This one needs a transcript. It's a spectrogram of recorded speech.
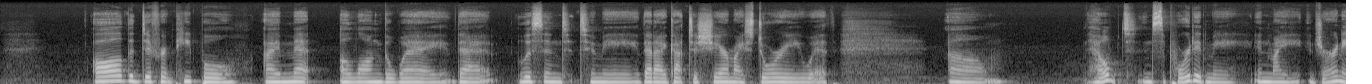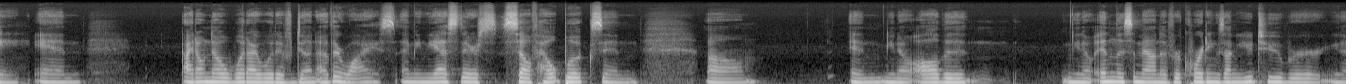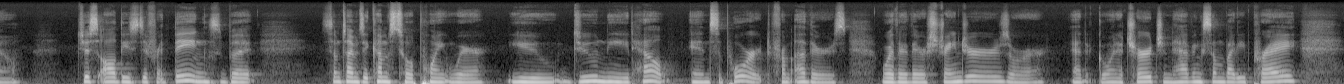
all the different people I met along the way that listened to me, that I got to share my story with, um, helped and supported me in my journey. And I don't know what I would have done otherwise. I mean, yes, there's self help books and, um, and you know all the, you know, endless amount of recordings on YouTube or you know, just all these different things. But sometimes it comes to a point where you do need help and support from others, whether they're strangers or at going to church and having somebody pray.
